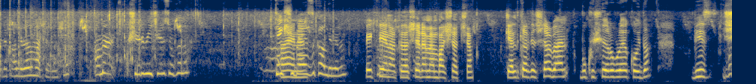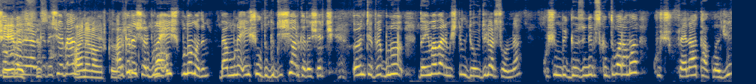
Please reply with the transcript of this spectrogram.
Şöyle kaldıralım arkadaşlar. Ama kuşları bir içeri sokalım. Tek Aynen. şu beyazı kaldıralım. Bekleyin arkadaşlar hemen başlatacağım. Geldik arkadaşlar ben bu kuşları buraya koydum. Biz Bu buralar besliyoruz. arkadaşlar ben Aynen arkadaşlar. Arkadaşlar buna Bu- eş bulamadım. Ben buna eş yoktu. Bu dişi arkadaşlar. Ön tepe. Bunu dayıma vermiştim. Dövdüler sonra. Kuşun bir gözünde bir sıkıntı var ama kuş fena taklacı.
